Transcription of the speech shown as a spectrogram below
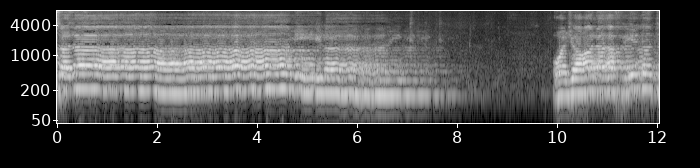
سلامي إليك. وجعل أفئدة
